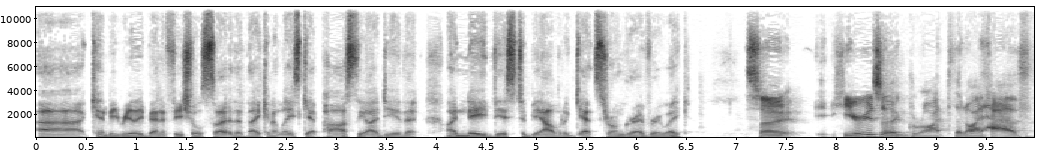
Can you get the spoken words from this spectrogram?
uh, can be really beneficial so that they can at least get past the idea that i need this to be able to get stronger every week So here is a gripe that I have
